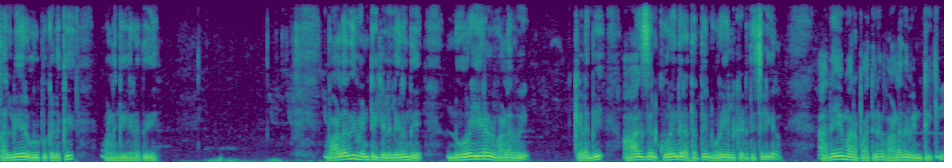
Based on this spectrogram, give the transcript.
பல்வேறு உறுப்புகளுக்கு வழங்குகிறது. வலது வென்ட்ரிகளிலிருந்து நுரையீரல் வளவு கிளம்பி ஆக்சிஜன் குறைந்த ரத்தத்தை நுரையீரலுக்கு எடுத்து செல்கிறது. அதே மாதிரி பார்த்தீங்கன்னா வலது வென்ட்ரிக்கிள்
